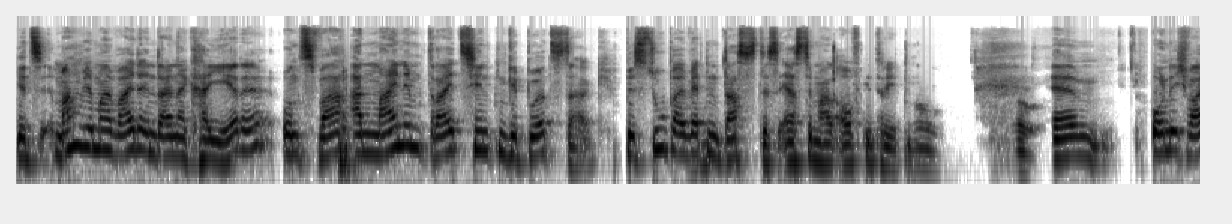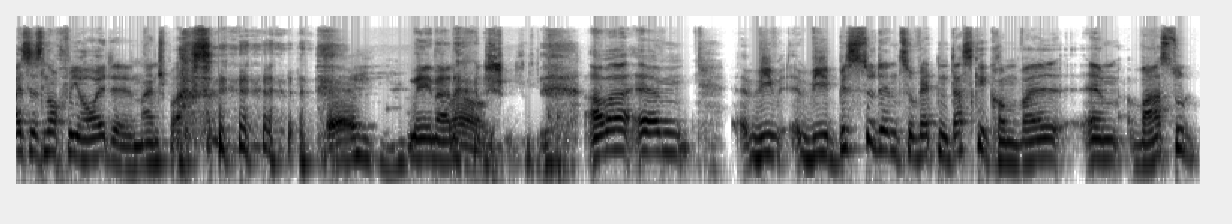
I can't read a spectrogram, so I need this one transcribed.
Jetzt machen wir mal weiter in deiner Karriere. Und zwar an meinem 13. Geburtstag bist du bei Wetten Das das erste Mal aufgetreten. Oh. Oh. Ähm, und ich weiß es noch wie heute. Nein, Spaß. Äh? nee, nein, wow. nein. Aber ähm, wie, wie bist du denn zu Wetten das gekommen? Weil ähm, warst du,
